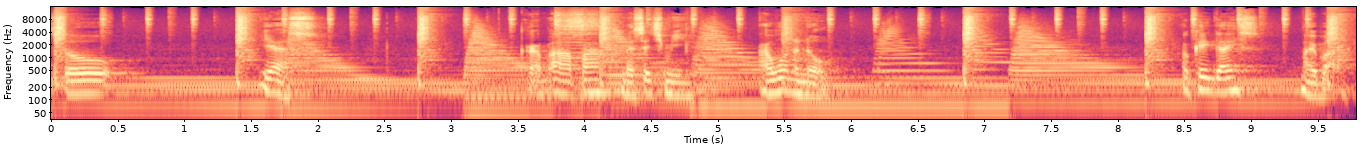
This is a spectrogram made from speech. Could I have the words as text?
So yes. Apa message me. I wanna know. Okay guys. Bye bye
